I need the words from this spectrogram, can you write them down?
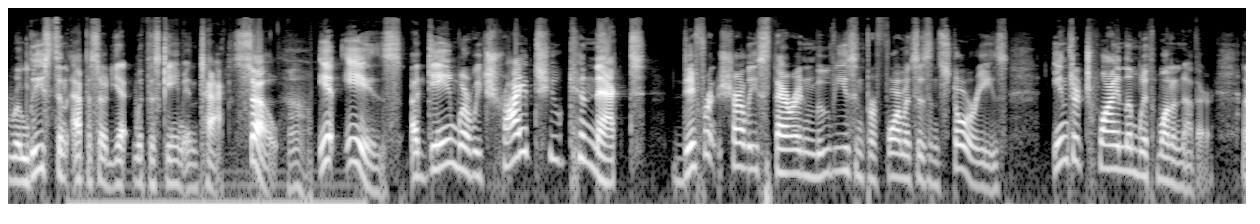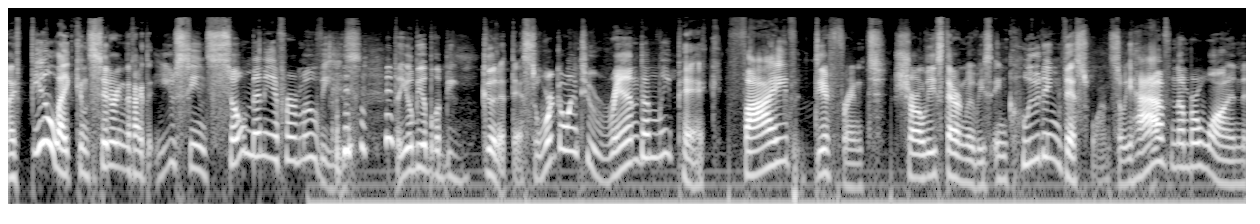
released an episode yet with this game intact. So Oh. it is a game where we try to connect different Charlize Theron movies and performances and stories. Intertwine them with one another. And I feel like, considering the fact that you've seen so many of her movies, that you'll be able to be good at this. So, we're going to randomly pick five different Charlize Theron movies, including this one. So, we have number one,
